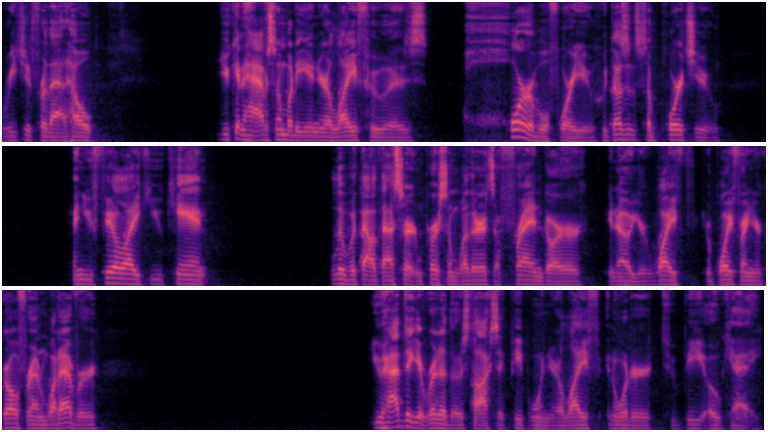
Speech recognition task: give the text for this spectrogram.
Reaching for that help. You can have somebody in your life who is horrible for you, who doesn't support you, and you feel like you can't live without that certain person, whether it's a friend or you know, your wife, your boyfriend, your girlfriend, whatever. You have to get rid of those toxic people in your life in order to be okay.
